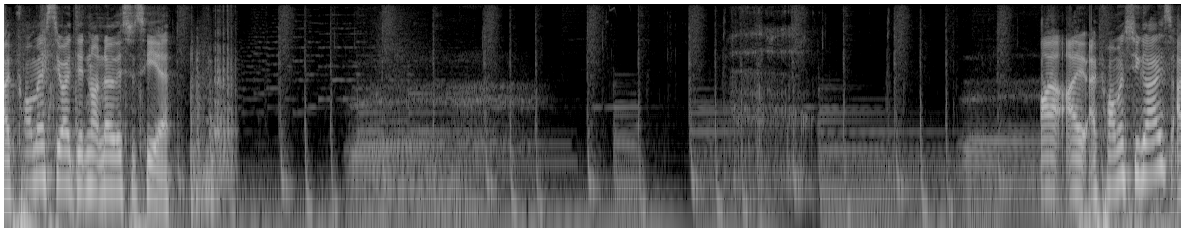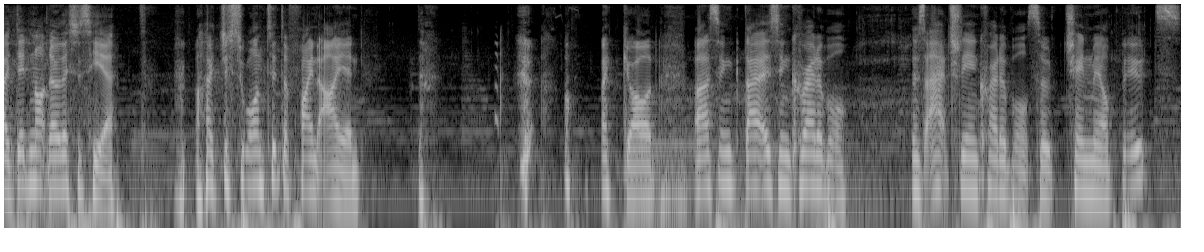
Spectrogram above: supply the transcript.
I promise you I did not know this was here. I, I, I promise you guys, I did not know this was here. I just wanted to find iron. oh my god. That's in that is incredible. That's actually incredible. So chainmail boots,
